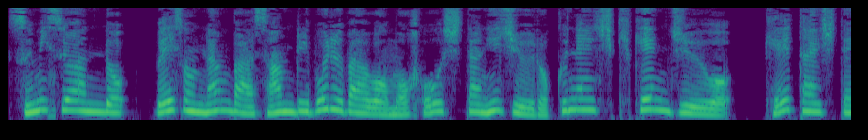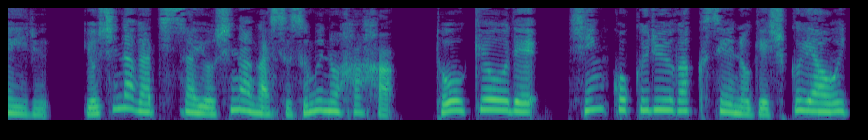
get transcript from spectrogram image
スミスウェイソンナンバー3リボルバーを模倣した26年式拳銃を携帯している。吉永千佐吉永進の母。東京で新国留学生の下宿屋を営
